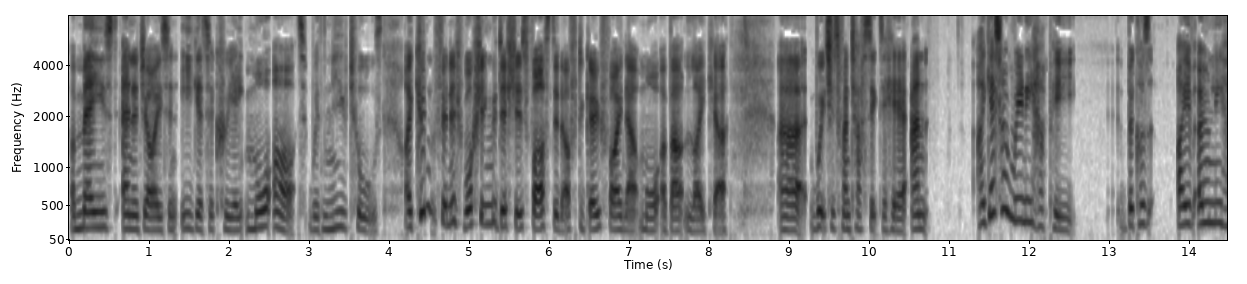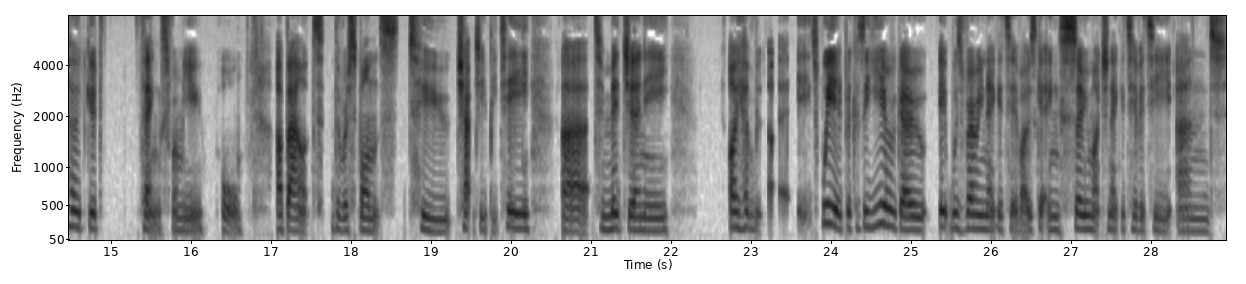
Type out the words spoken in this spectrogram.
Amazed, energized, and eager to create more art with new tools. I couldn't finish washing the dishes fast enough to go find out more about Laika, uh, which is fantastic to hear. And I guess I'm really happy because I've only heard good things from you all about the response to ChatGPT, uh, to Midjourney. I have. It's weird because a year ago it was very negative. I was getting so much negativity and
